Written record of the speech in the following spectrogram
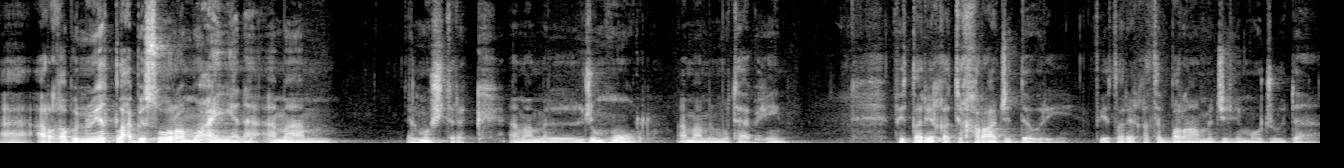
آه، أرغب إنه يطلع بصورة معينة أمام المشترك أمام الجمهور أمام المتابعين؟ في طريقة إخراج الدوري في طريقة البرامج اللي موجودة.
